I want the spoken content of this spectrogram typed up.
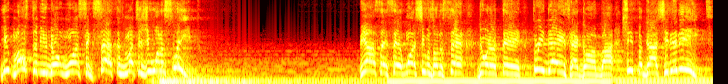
You, most of you don't want success as much as you want to sleep. Beyonce said once she was on the set doing her thing, three days had gone by. She forgot she didn't eat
